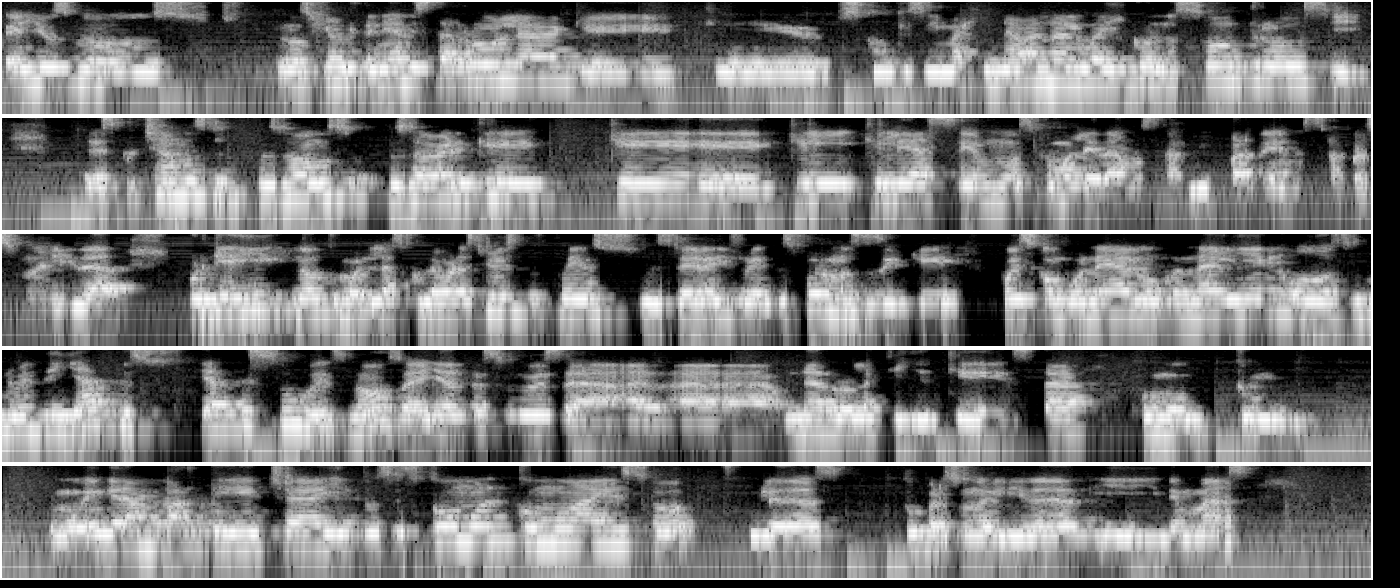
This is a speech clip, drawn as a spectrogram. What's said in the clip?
ellos nos, nos dijeron que tenían esta rola, que, que pues, como que se imaginaban algo ahí con nosotros y escuchamos y pues vamos pues, a ver qué, qué, qué, le hacemos, cómo le damos también parte de nuestra personalidad, porque ahí, ¿no? Como las colaboraciones pues, pueden suceder de diferentes formas, desde que puedes componer algo con alguien o simplemente ya te, ya te subes, ¿no? O sea, ya te subes a, a, una rola que, que está como, como, como, en gran parte hecha y entonces, ¿cómo, cómo a eso tú le das tu personalidad y demás.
